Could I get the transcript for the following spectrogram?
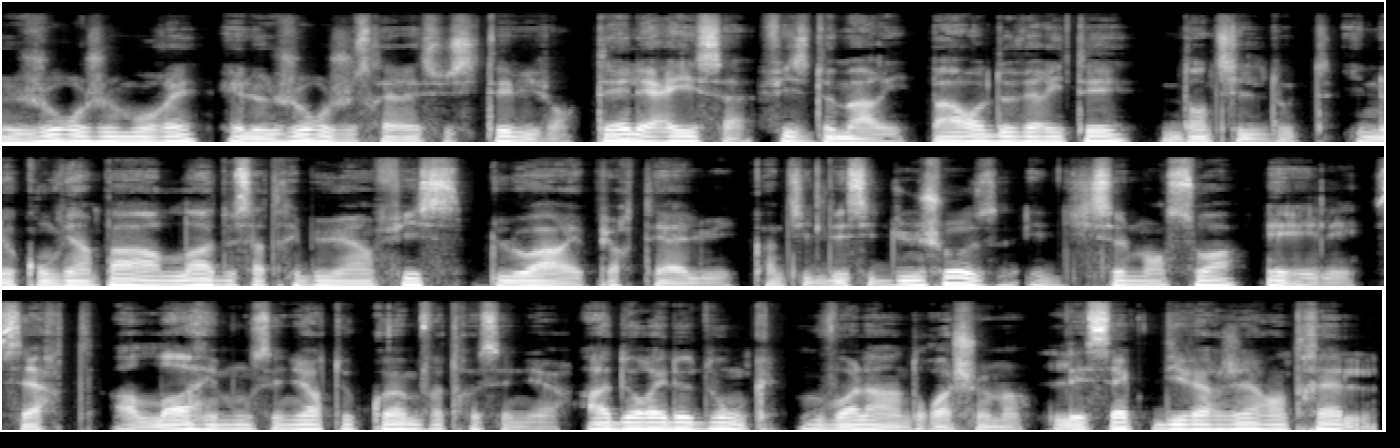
le jour où je mourrai et le jour où je serai ressuscité vivant. Tel est Isa, fils de Marie. Parole de vérité, dont il doute. Il ne convient pas à Allah de s'attribuer un fils, gloire et pureté à lui. Quand il décide d'une chose, il dit seulement soit et elle est. Certes, Allah est mon Seigneur tout comme votre Seigneur. Adorez-le donc, voilà un droit chemin. Les sectes divergèrent entre elles,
